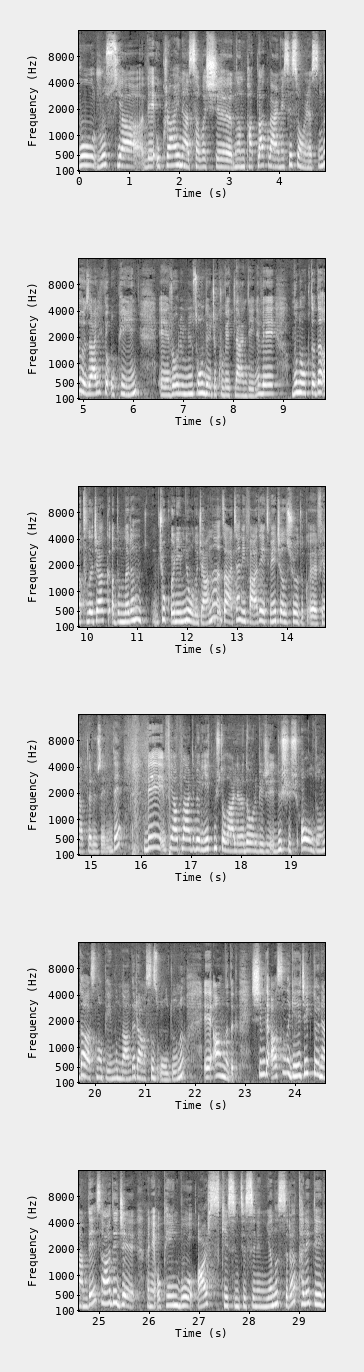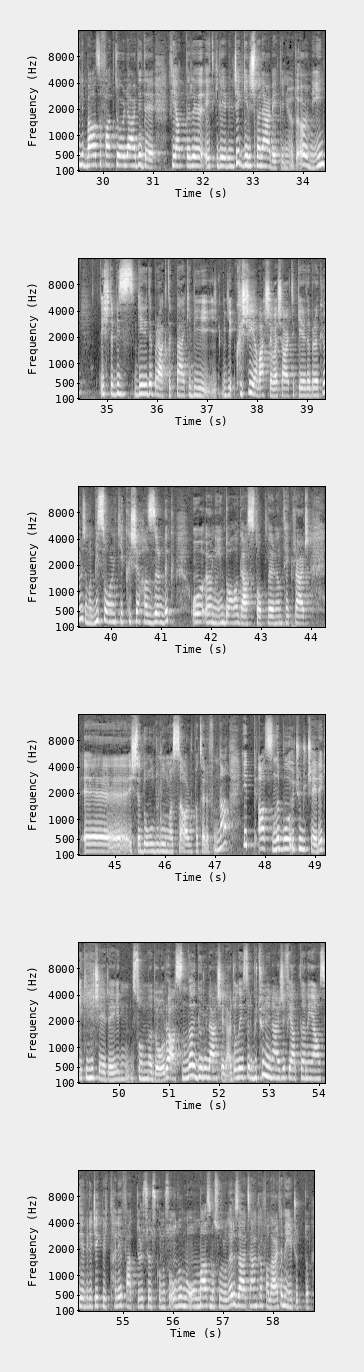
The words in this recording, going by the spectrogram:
bu Rusya ve Ukrayna savaşının patlak vermesi sonrasında özellikle OPEC'in e, rolünün son derece kuvvetlendiğini ve bu noktada atılacak adımların çok önemli olacağını zaten ifade etmeye çalışıyorduk e, fiyatlar üzerinde. Ve fiyatlarda böyle 70 dolarlara doğru bir düşüş olduğunda aslında OPEC'in bundan da rahatsız olduğunu e, anladık. Şimdi aslında gelecek dönemde sadece hani OPEC'in bu arz kesintisinin yanı sıra taleple ilgili bazı faktörlerde de fiyatları etkileyebilecek gelişmeler bekleniyordu. Örneğin işte biz geride bıraktık belki bir kışı yavaş yavaş artık geride bırakıyoruz ama bir sonraki kışa hazırlık o örneğin doğal gaz stoklarının tekrar e, işte doldurulması Avrupa tarafından hep aslında bu üçüncü çeyrek, ikinci çeyreğin sonuna doğru aslında görülen şeyler. Dolayısıyla bütün enerji fiyatlarına yansıyabilecek bir talep faktörü söz konusu olur mu olmaz mı soruları zaten kafalarda mevcuttu.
